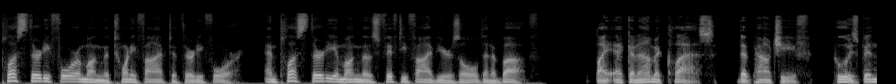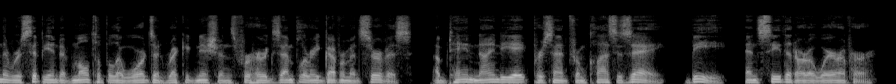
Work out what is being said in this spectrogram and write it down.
plus 34 among the 25 to 34, and plus 30 among those 55 years old and above. By economic class, the PAO chief, who has been the recipient of multiple awards and recognitions for her exemplary government service, obtained 98% from classes A, B, and C that are aware of her.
